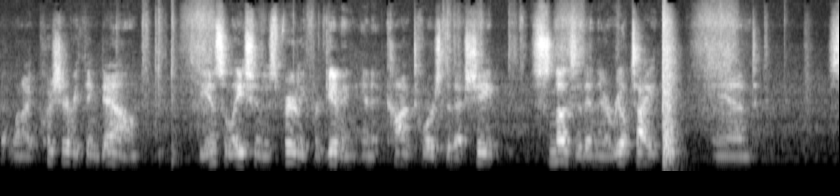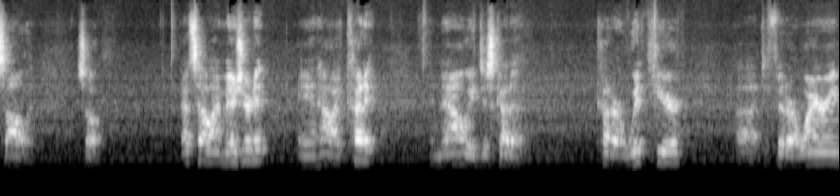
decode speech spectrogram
that when I push everything down, the insulation is fairly forgiving and it contours to that shape, snugs it in there real tight and solid. So that's how I measured it and how I cut it. And now we just got to cut our width here uh, to fit our wiring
